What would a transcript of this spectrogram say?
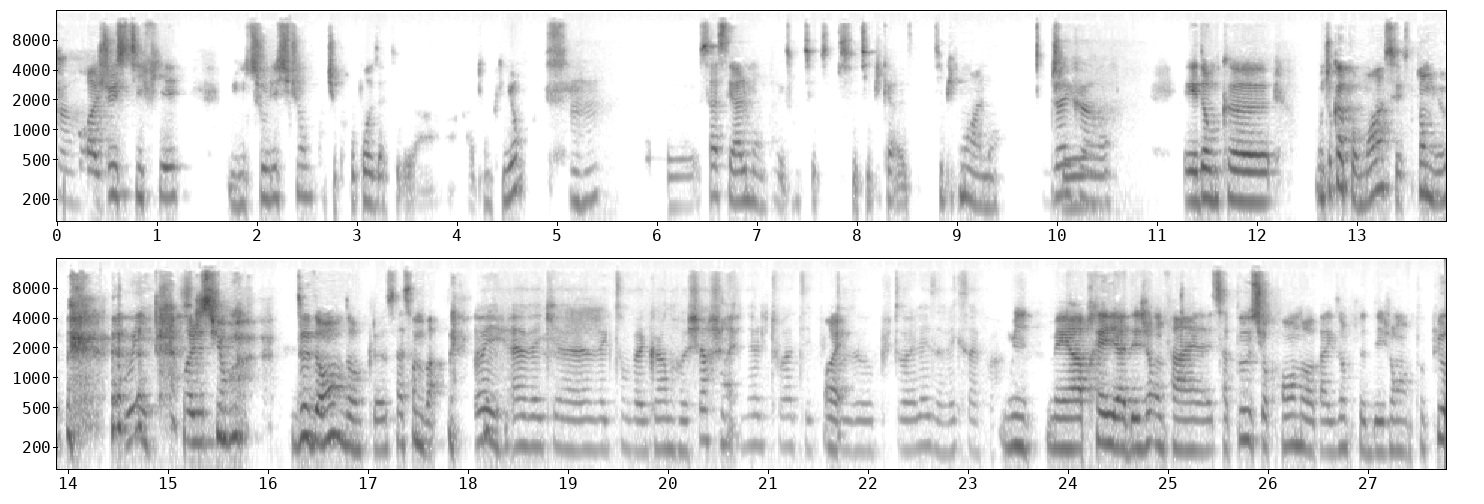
pour justifier une solution que tu proposes à, ton client. Mm-hmm. Euh, ça, c'est allemand, par exemple. C'est typiquement allemand. D'accord. Euh, et donc, en tout cas pour moi, c'est tant mieux. Oui. moi, je suis dedans, donc euh, ça, ça me va. Oui, avec, euh, avec ton background recherche, au final, toi, tu es plutôt, plutôt, à l'aise avec ça. Quoi. Oui, mais après, il y a des gens, enfin, ça peut surprendre, par exemple, des gens un peu plus,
